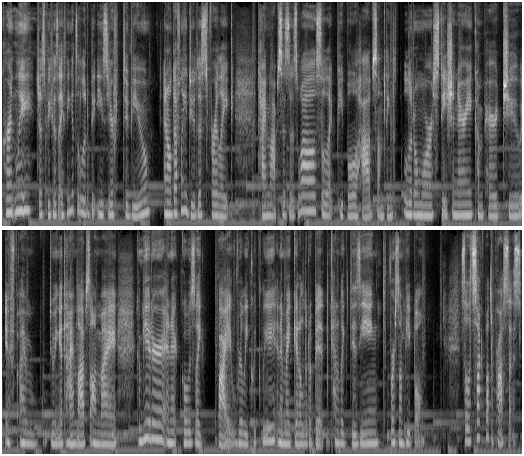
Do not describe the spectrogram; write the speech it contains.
currently, just because I think it's a little bit easier to view and I'll definitely do this for like time lapses as well. So like people have something a little more stationary compared to if I'm doing a time lapse on my computer and it goes like by really quickly and it might get a little bit kind of like dizzying for some people. So let's talk about the process.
